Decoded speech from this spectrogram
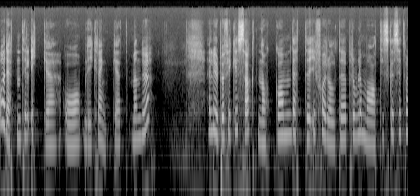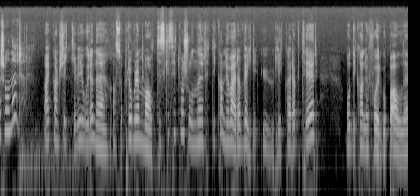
og retten til ikke å bli krenket. Men du, jeg lurer på, fikk vi sagt nok om dette i forhold til problematiske situasjoner? Nei, kanskje ikke vi gjorde det. Altså Problematiske situasjoner de kan jo være av veldig ulik karakter. Og de kan jo foregå på alle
